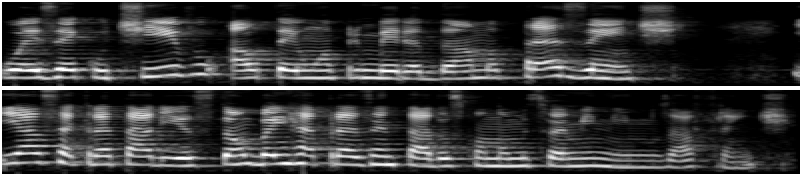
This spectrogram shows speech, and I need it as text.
o Executivo, ao ter uma primeira-dama presente, e as secretarias tão bem representadas com nomes femininos à frente.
